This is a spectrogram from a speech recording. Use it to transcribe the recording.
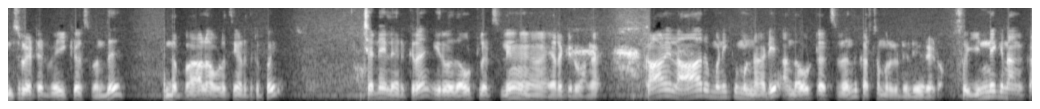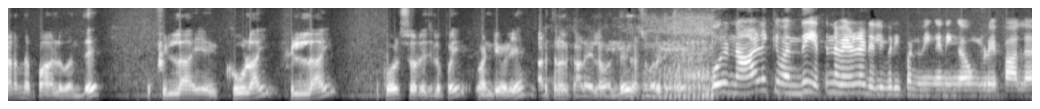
இன்சுலேட்டட் வெஹிக்கிள்ஸ் வந்து இந்த பால் அவ்வளோத்தையும் எடுத்துகிட்டு போய் சென்னையில் இருக்கிற இருபது அவுட்லெட்ஸ்லையும் இறக்கிடுவாங்க. காலையில் ஆறு மணிக்கு முன்னாடி அந்த அவுட்லெட்ஸ்லேருந்து கஸ்டமருக்கு டெலிவரி ஆகிடும் ஸோ இன்றைக்கி நாங்கள் கறந்த பால் வந்து ஃபில்லாகி கூலாய் ஃபில்லாய் கோல்ட் ஸ்டோரேஜில் போய் வண்டி வழியே அடுத்த நாள் காலையில் வந்து கஸ்டமருக்கு ஒரு நாளைக்கு வந்து எத்தனை வேளை டெலிவரி பண்ணுவீங்க நீங்க உங்களுடைய பாலை?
